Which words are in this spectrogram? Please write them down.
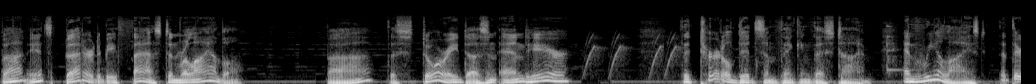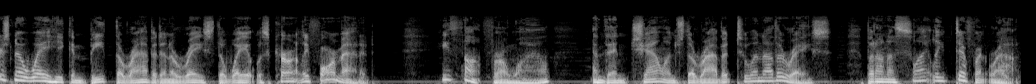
but it's better to be fast and reliable. But the story doesn't end here. The turtle did some thinking this time and realized that there's no way he can beat the rabbit in a race the way it was currently formatted. He thought for a while and then challenged the rabbit to another race, but on a slightly different route.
